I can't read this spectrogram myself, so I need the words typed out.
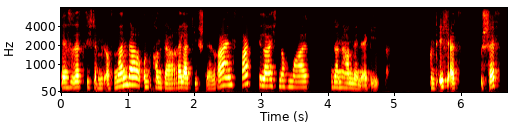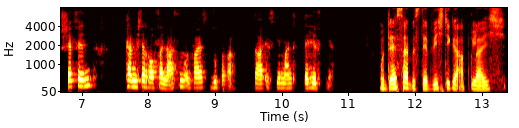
der setzt sich damit auseinander und kommt da relativ schnell rein, fragt vielleicht nochmal und dann haben wir ein Ergebnis. Und ich als Chef, Chefin kann mich darauf verlassen und weiß, super, da ist jemand, der hilft mir. Und deshalb ist der wichtige Abgleich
